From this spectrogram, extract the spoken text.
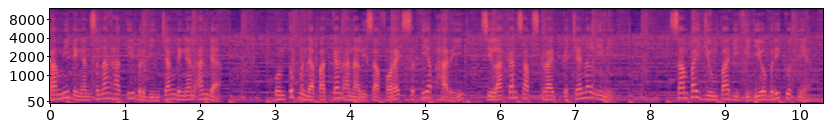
Kami dengan senang hati berbincang dengan Anda. Untuk mendapatkan analisa forex setiap hari, silakan subscribe ke channel ini. Sampai jumpa di video berikutnya.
